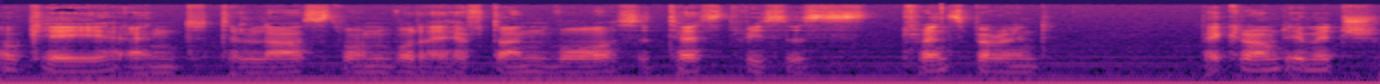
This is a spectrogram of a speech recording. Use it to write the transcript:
Okay, and the last one what I have done was a test with this transparent background image.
